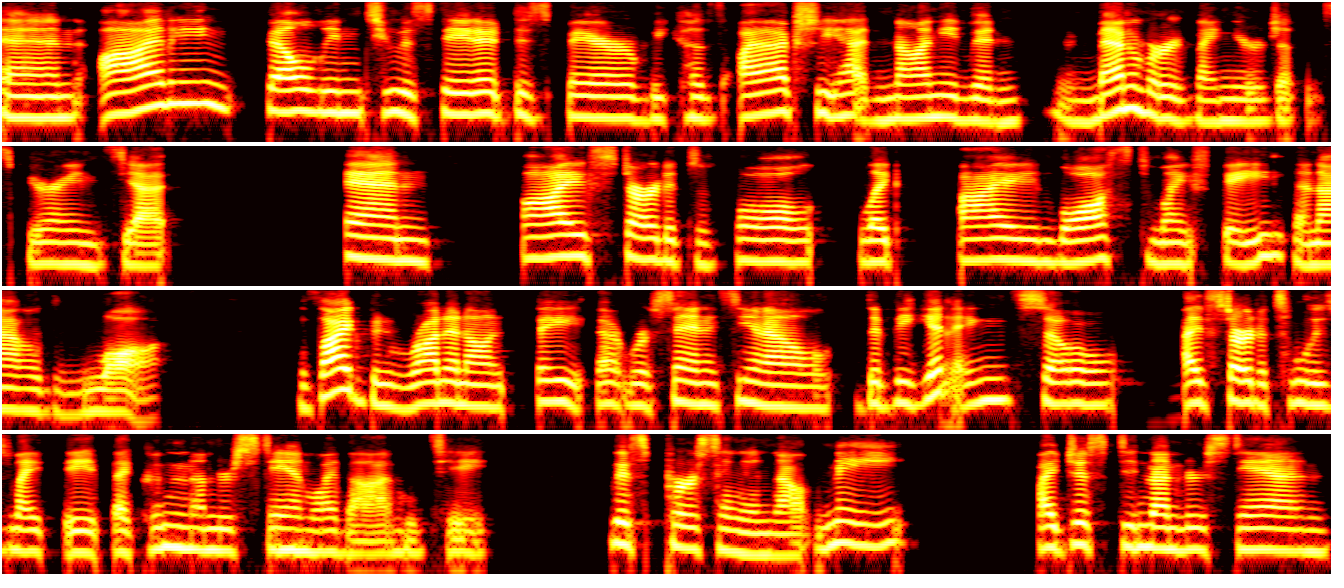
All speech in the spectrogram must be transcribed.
And I fell into a state of despair because I actually had not even remembered my near death experience yet. And I started to fall like I lost my faith and I was lost. Because I'd been running on faith ever since, you know, the beginning. So I started to lose my faith. I couldn't understand mm-hmm. why God would take this person and not me. I just didn't understand.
